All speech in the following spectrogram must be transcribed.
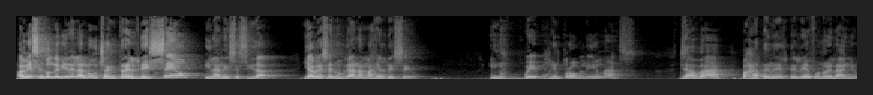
A veces es donde viene la lucha entre el deseo y la necesidad. Y a veces nos gana más el deseo. Y nos vemos en problemas. Ya va, vas a tener el teléfono del año,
